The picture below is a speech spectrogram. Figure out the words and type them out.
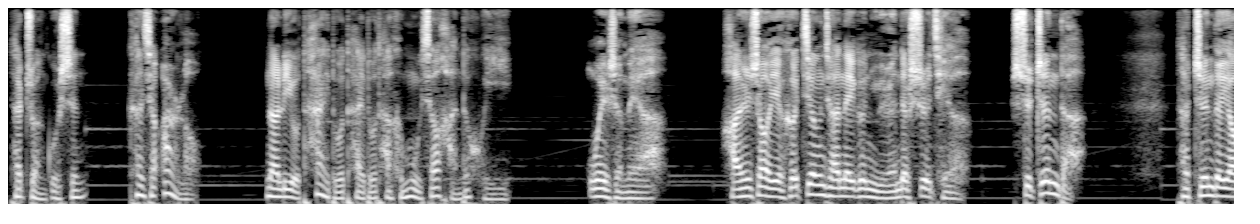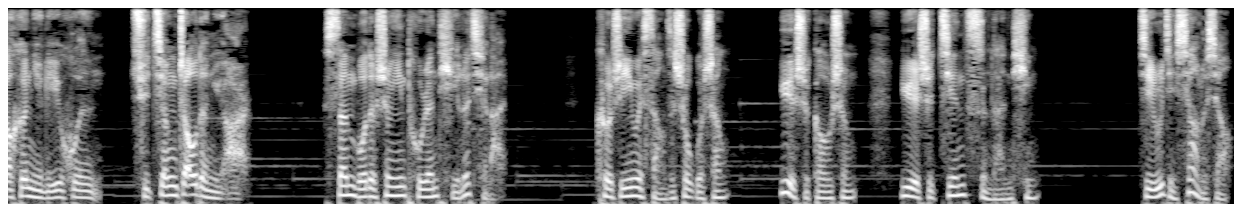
他转过身，看向二楼，那里有太多太多他和穆萧寒的回忆。为什么呀？韩少爷和江家那个女人的事情，是真的？他真的要和你离婚，娶江昭的女儿？三伯的声音突然提了起来。可是因为嗓子受过伤，越是高声，越是尖刺难听。季如锦笑了笑，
